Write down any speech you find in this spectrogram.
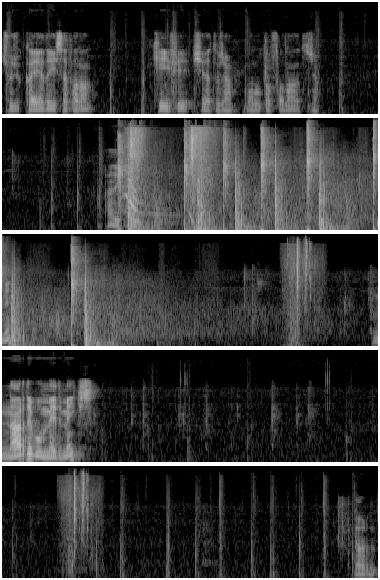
Çocuk kayadaysa falan keyfi şey atacağım. Molotof falan atacağım. Hadi. Ne? Nerede bu Mad Max? Gördüm.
